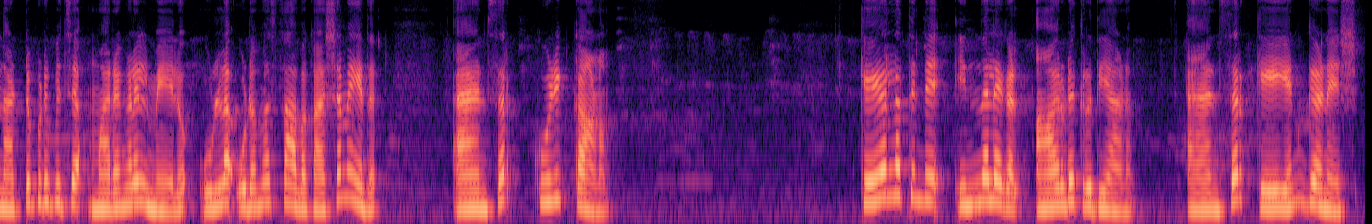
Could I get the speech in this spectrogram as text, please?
നട്ടുപിടിപ്പിച്ച മരങ്ങളിൽ മേലോ ഉള്ള ഉടമസ്ഥാവകാശം ഏത്? ആൻസർ കുഴിക്കാണം. കേരളത്തിന്റെ ഇന്നലകൾ ആരുടെ കൃതിയാണ്? ആൻസർ കെ എൻ ഗണേഷ്.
